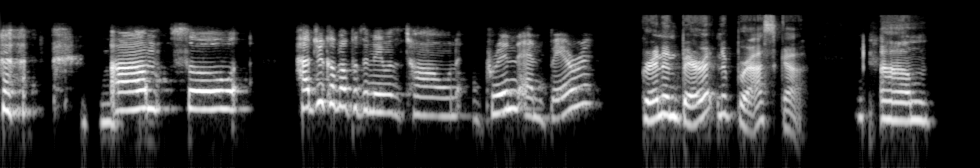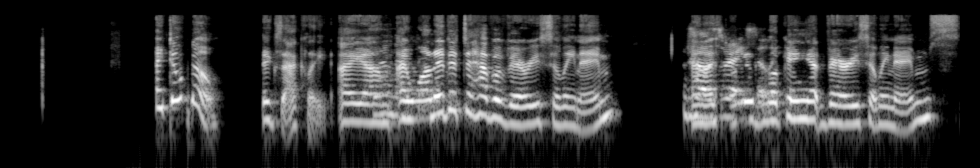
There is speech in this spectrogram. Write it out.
um, so how'd you come up with the name of the town? Grin and Bear It? Grin and Bear It, Nebraska. Um, I don't know exactly. I um I wanted it to have a very silly name. That and I started looking at very silly names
